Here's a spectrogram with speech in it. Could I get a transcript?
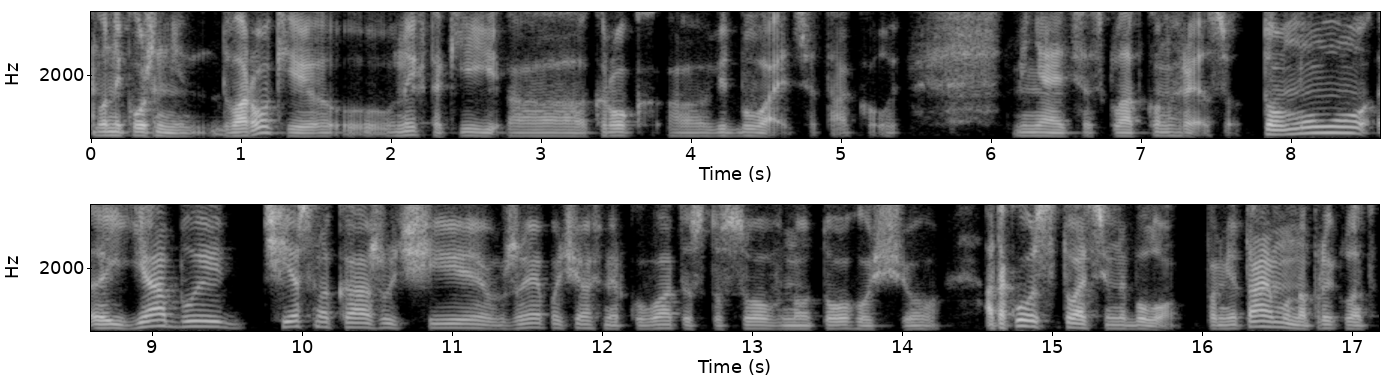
Вони кожні два роки е, у них такий е, крок е, відбувається, так, коли міняється склад конгресу. Тому е, я би, чесно кажучи, вже почав міркувати стосовно того, що а такої ситуації не було. Пам'ятаємо, наприклад,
